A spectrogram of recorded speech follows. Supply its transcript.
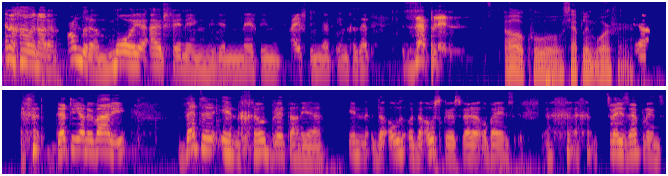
En dan gaan we naar een andere mooie uitvinding die in 1915 werd ingezet. Zeppelin. Oh, cool. Zeppelin Warfare. Ja. 13 januari werd er in Groot-Brittannië, in de, de oostkust, werden opeens twee Zeppelins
